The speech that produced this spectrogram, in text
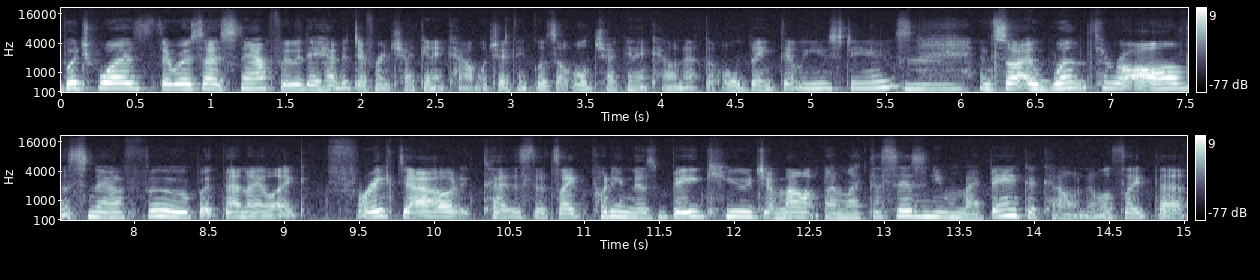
which was there was a snafu. They had a different checking account, which I think was an old checking account at the old bank that we used to use. Mm. And so I went through all the snafu, but then I like freaked out because it's like putting this big, huge amount. But I'm like, this isn't even my bank account. And it was like the,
